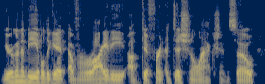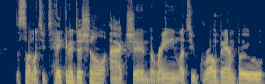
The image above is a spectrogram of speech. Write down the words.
you're going to be able to get a variety of different additional actions. So the sun lets you take an additional action, the rain lets you grow bamboo,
